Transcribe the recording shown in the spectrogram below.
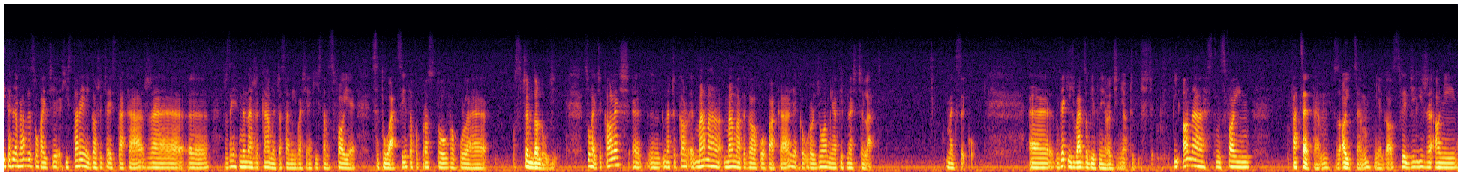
I tak naprawdę, słuchajcie, historia jego życia jest taka, że, e, że tak jak my narzekamy czasami właśnie jakieś tam swoje sytuacje, to po prostu w ogóle z czym do ludzi. Słuchajcie, koleś, e, znaczy mama, mama tego chłopaka, jak go urodziła, miała 15 lat w Meksyku. W jakiejś bardzo biednej rodzinie oczywiście. I ona z tym swoim facetem, z ojcem jego, stwierdzili, że oni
